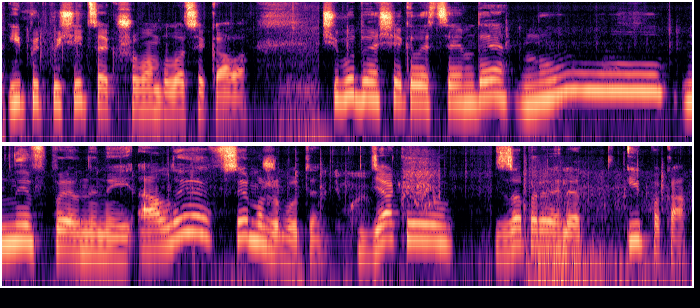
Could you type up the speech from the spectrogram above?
і підпишіться, якщо вам було цікаво. Чи буду я ще колись ЦМД? Ну не впевнений, але все може бути. Дякую за перегляд і пока.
